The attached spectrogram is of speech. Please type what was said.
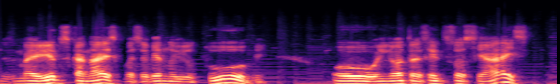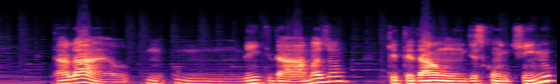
na maioria dos canais que você vê no YouTube ou em outras redes sociais, tá lá um, um link da Amazon que te dá um descontinho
